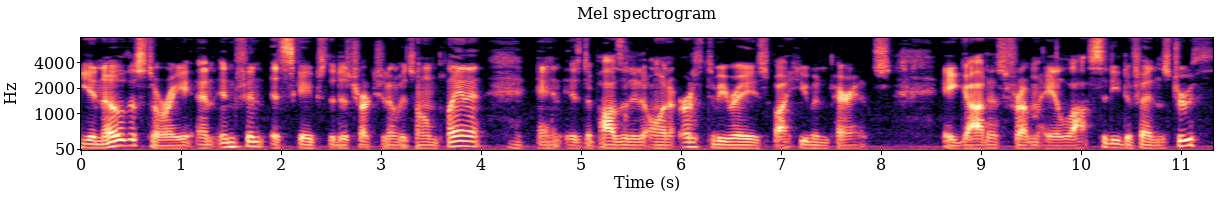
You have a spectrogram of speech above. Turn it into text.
You know the story. An infant escapes the destruction of its home planet and is deposited on Earth to be raised by human parents. A goddess from a lost city defends truth.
